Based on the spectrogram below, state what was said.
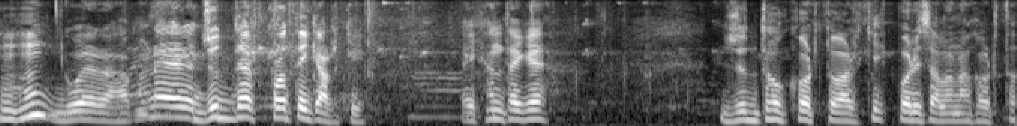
হুম হুম গুয়েরা মানে যুদ্ধের প্রতীক আর কি। এখান থেকে যুদ্ধ করতো আর কি পরিচালনা করতো।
